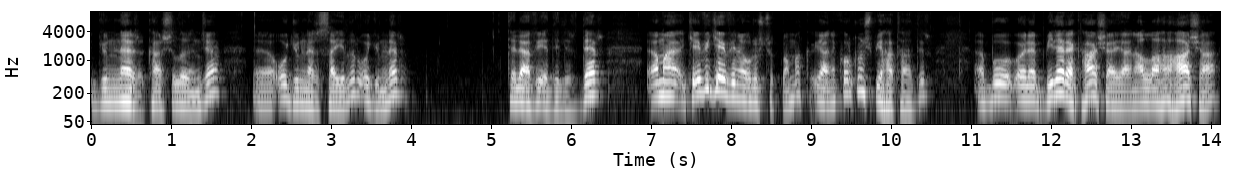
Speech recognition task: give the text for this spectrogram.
günler karşılığınca e, o günler sayılır, o günler telafi edilir der. Ama keyfi keyfine oruç tutmamak yani korkunç bir hatadır. Bu öyle bilerek haşa yani Allah'a haşa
